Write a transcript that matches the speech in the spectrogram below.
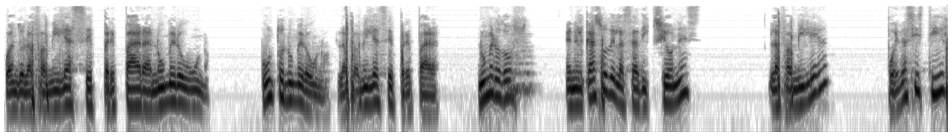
cuando la familia se prepara, número uno. Punto número uno, la familia se prepara. Número dos, en el caso de las adicciones, la familia puede asistir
